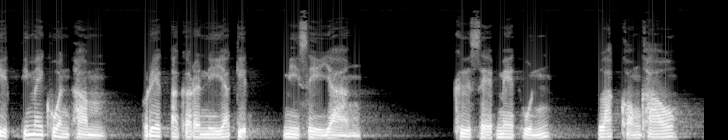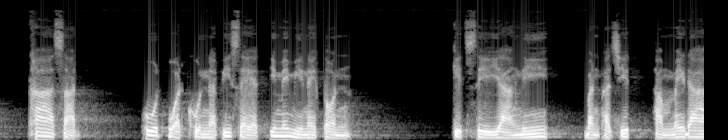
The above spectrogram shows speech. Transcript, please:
กิจที่ไม่ควรทำ เรียกอาการณียกิจมีสี่อย่าง คือเสพเมถุน ลักของเขาฆ่าสัตว์ พูดอวดคุณพิเศษที่ไม่มีในตน กิจสี่อย่างนี้ บรรพชิตทำไม่ได้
